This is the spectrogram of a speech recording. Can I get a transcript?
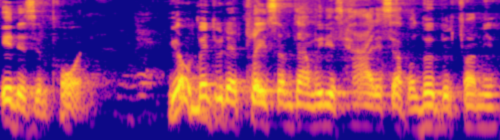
it is important. You ever been through that place sometime where just hide itself a little bit from you?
